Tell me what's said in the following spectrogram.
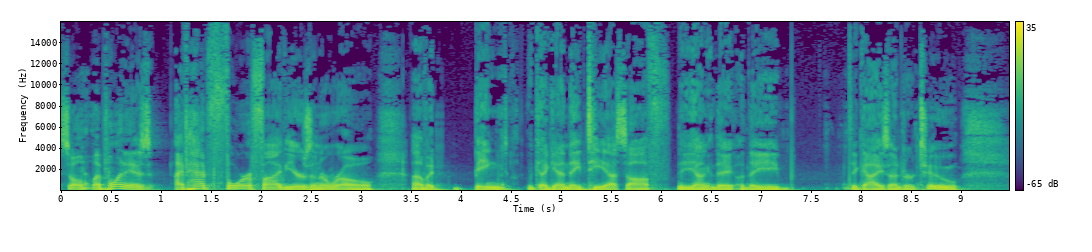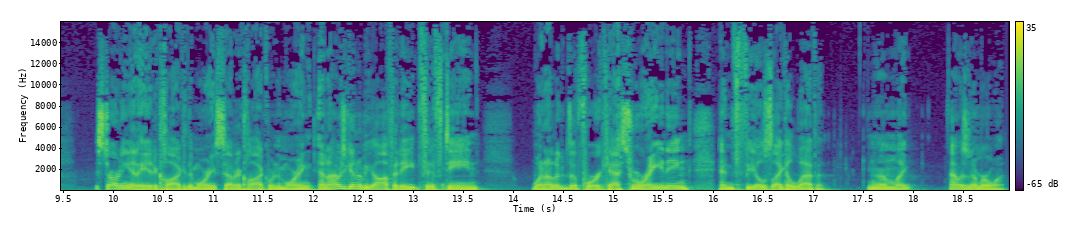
So yep. my point is, I've had four or five years in a row of it being again. They tee us off the young the the the guys under two, starting at eight o'clock in the morning, seven o'clock in the morning, and I was going to be off at eight fifteen. When I looked at the forecast, raining and feels like eleven, and I'm like, That was number one.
